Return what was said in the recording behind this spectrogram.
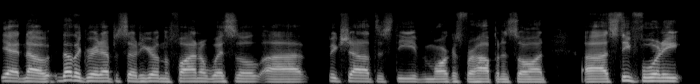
Yeah. No, another great episode here on the final whistle. Uh. Big shout out to Steve and Marcus for hopping us on. Uh. Steve Forney.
